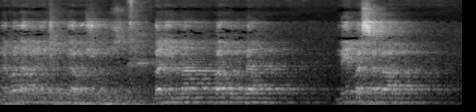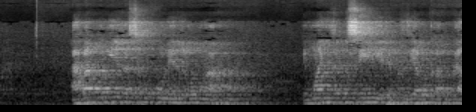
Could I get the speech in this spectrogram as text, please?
nabo naabali mu kibuga abasuubuzi balima balunda naye mbasaba abanoonyereza sekukulu n'ez'omwaka emwanyi zemusimbye temuzirya bukagga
